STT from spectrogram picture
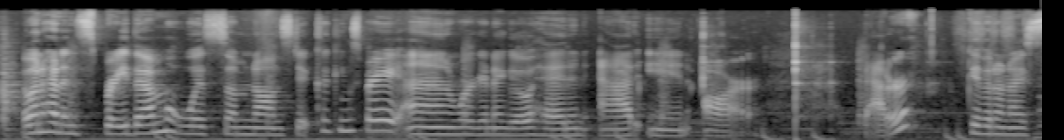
I went ahead and sprayed them with some non-stick cooking spray, and we're gonna go ahead and add in our batter. Give it a nice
